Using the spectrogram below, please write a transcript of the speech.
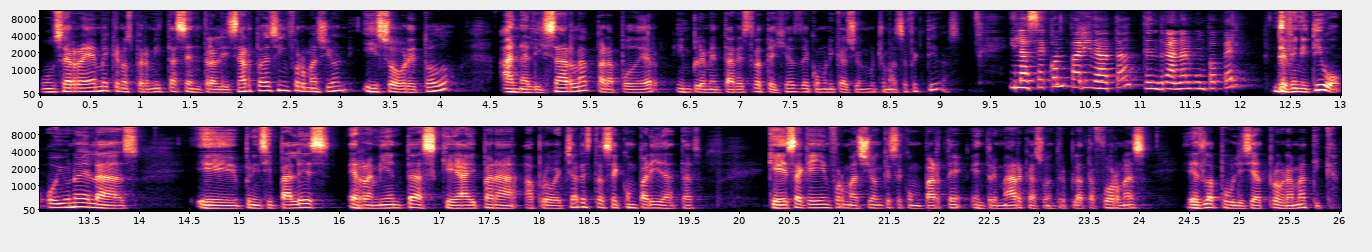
Un CRM que nos permita centralizar toda esa información y sobre todo analizarla para poder implementar estrategias de comunicación mucho más efectivas. ¿Y la Second Party Data tendrán algún papel? Definitivo. Hoy una de las eh, principales herramientas que hay para aprovechar estas datas, que es aquella información que se comparte entre marcas o entre plataformas, es la publicidad programática.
